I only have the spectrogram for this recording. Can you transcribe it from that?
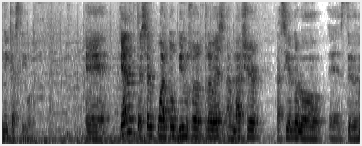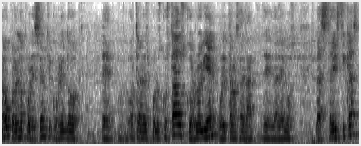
ni castigos. Eh, ya en el tercer cuarto vimos otra vez a Blackshear haciéndolo este, de nuevo, corriendo por el centro y corriendo eh, otra vez por los costados. Corrió bien, ahorita más adelante daremos las estadísticas.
